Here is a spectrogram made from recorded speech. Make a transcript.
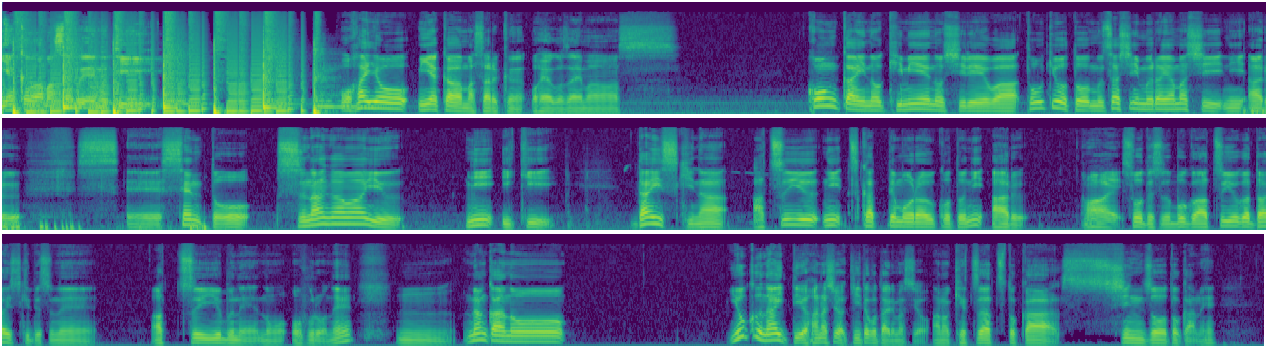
宮川勝 MT おはよう宮川勝くんおはようございます。今回の君への指令は東京都武蔵村山市にある、えー、銭湯砂川湯に行き大好きな熱湯に使ってもらうことにある。はいそうです。僕熱湯が大好きですね。熱い湯船のお風呂ねうんなんかあのー良くないっていう話は聞いたことありますよ。あの血圧とか心臓とかね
